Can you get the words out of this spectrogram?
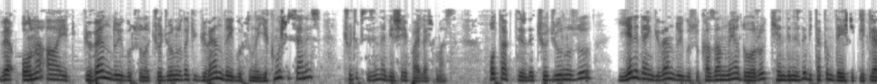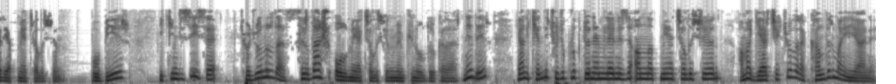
ve ona ait güven duygusunu, çocuğunuzdaki güven duygusunu yıkmış iseniz çocuk sizinle bir şey paylaşmaz. O takdirde çocuğunuzu yeniden güven duygusu kazanmaya doğru kendinizde bir takım değişiklikler yapmaya çalışın. Bu bir. İkincisi ise çocuğunuzla sırdaş olmaya çalışın mümkün olduğu kadar. Nedir? Yani kendi çocukluk dönemlerinizi anlatmaya çalışın ama gerçekçi olarak kandırmayın yani.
